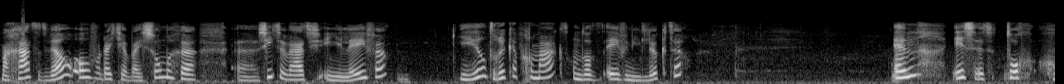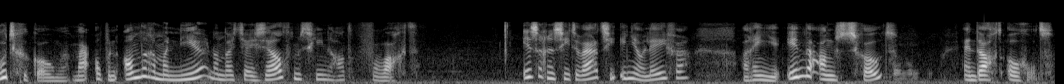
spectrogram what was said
Maar gaat het wel over dat je bij sommige uh, situaties in je leven je heel druk hebt gemaakt omdat het even niet lukte. En is het toch goed gekomen, maar op een andere manier dan dat jij zelf misschien had verwacht. Is er een situatie in jouw leven waarin je in de angst schoot en dacht: Oh god,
